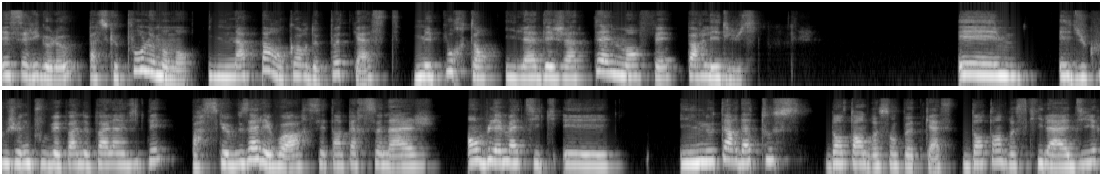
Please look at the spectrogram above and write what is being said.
Et c'est rigolo parce que pour le moment, il n'a pas encore de podcast, mais pourtant, il a déjà tellement fait parler de lui. Et, et du coup, je ne pouvais pas ne pas l'inviter parce que vous allez voir, c'est un personnage emblématique et il nous tarde à tous d'entendre son podcast, d'entendre ce qu'il a à dire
